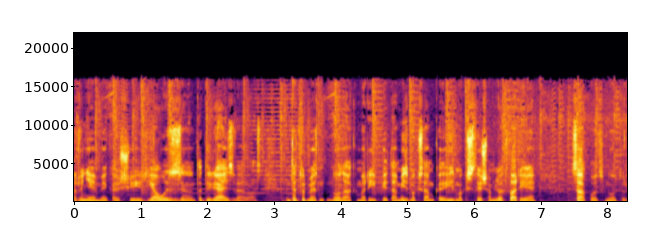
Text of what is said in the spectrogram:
par viņiem vienkārši ir jāuzzina un tad ir jāizvēlās. Un tad mēs nonākam arī pie tām izmaksām, ka izmaksas tiešām ļoti varie. Sākot no tur,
